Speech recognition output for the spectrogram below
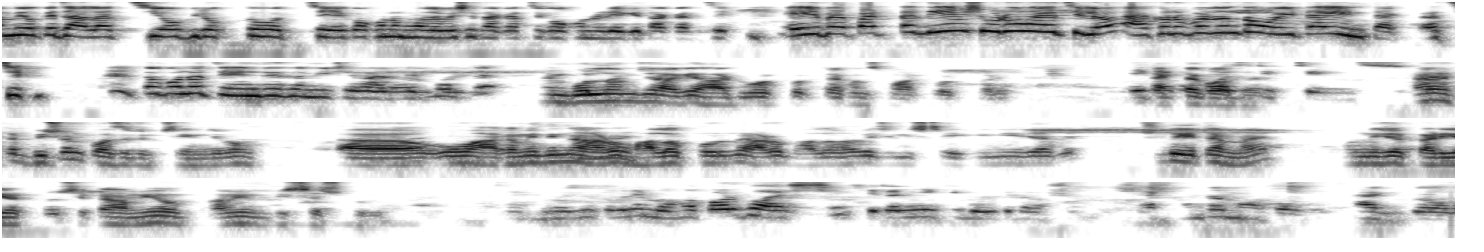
আমি ওকে জ্বালাচ্ছি ও বিরক্ত হচ্ছে কখনো ভালোবেসে তাকাচ্ছে কখনো রেগে তাকাচ্ছে। এই ব্যাপারটা দিয়ে শুরু হয়েছিল এখনও পর্যন্ত ওইটাই ইন্ট্যাক্ট আছে। তো কোনো চেঞ্জেস আমি সেভাবে মধ্যে আমি বললাম যে আগে হার্ড ওয়ার্ক করতে এখন স্মার্ট ওয়ার্ক করে। এটা একটা কথা। পজিটিভ চেঞ্জ হ্যাঁ এটা ভীষণ পজিটিভ চেঞ্জ এবং ও আগামী দিনে আরও। ভালো করবে আরও ভালোভাবে জিনিসটা এগিয়ে নিয়ে যাবে। শুধু এটা নয় ওর নিজের ক্যারিয়ারটা সেটা আমিও আমি বিশ্বাস করি। তোমাদের মহাপর্ব আসছে সেটা নিয়ে কি বলতে দর্শক? এক ঘণ্টার মতো একদম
